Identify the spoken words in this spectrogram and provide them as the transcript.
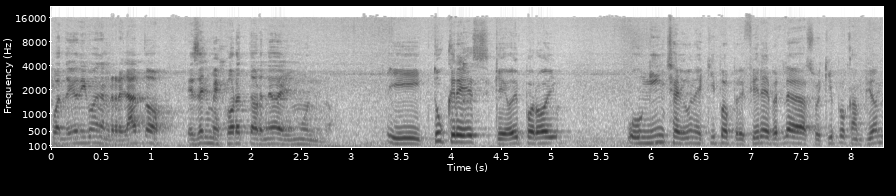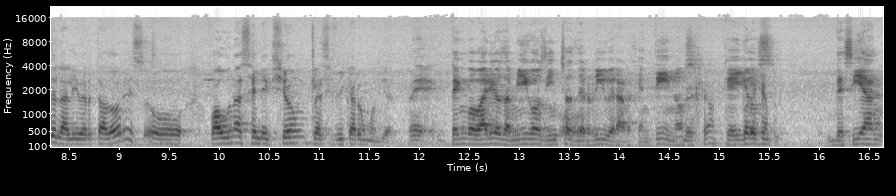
cuando yo digo en el relato, es el mejor torneo del mundo. ¿Y tú crees que hoy por hoy un hincha y un equipo prefiere verle a su equipo campeón de la Libertadores o, o a una selección clasificar un mundial? Eh, tengo varios amigos hinchas de River argentinos que ellos decían,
